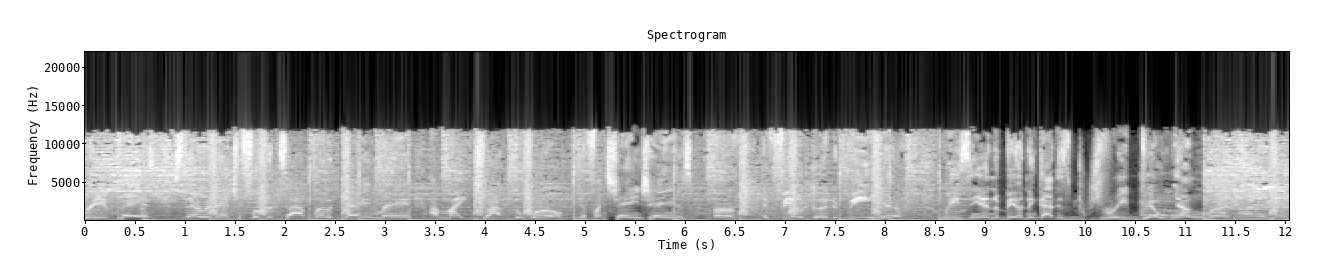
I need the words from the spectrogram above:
bread pass. Staring from the top of the game, man. I might drop the world if I change hands. Uh, it feel good to be here. Weezy in the building, got this bitch rebuilt, young money. I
